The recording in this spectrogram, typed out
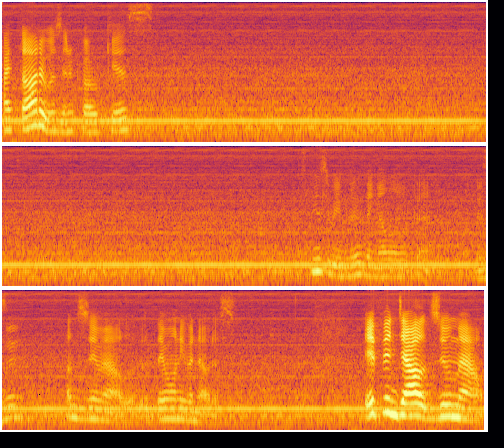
I thought it was in focus. Seems to be moving a little bit. Is it? Let's zoom out a little bit. They won't even notice. If in doubt, zoom out.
